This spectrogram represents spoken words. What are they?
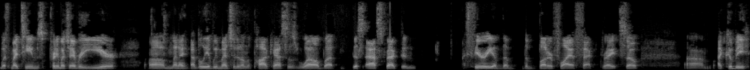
with my teams pretty much every year, um, and I, I, believe we mentioned it on the podcast as well. But this aspect and theory of the the butterfly effect, right? So um, I could be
